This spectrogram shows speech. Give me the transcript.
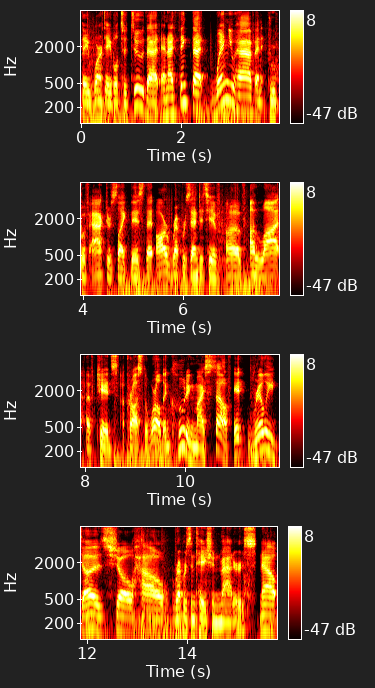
they weren't able to do that, and I think that when you have a group of actors like this that are representative of a lot of kids across the world, including myself, it really does show how representation matters. Now,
